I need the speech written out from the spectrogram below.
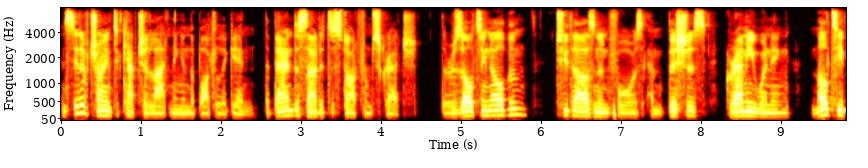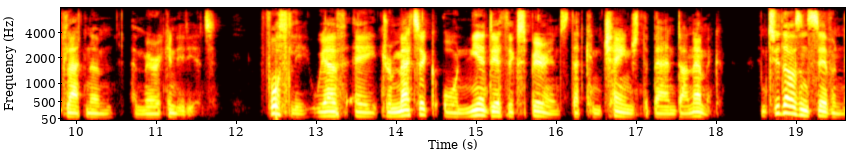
Instead of trying to capture lightning in the bottle again, the band decided to start from scratch. The resulting album, 2004's ambitious, Grammy winning, multi platinum American Idiot. Fourthly, we have a dramatic or near death experience that can change the band dynamic. In 2007,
